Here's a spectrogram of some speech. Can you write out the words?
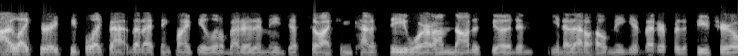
I like to race people like that that I think might be a little better than me, just so I can kind of see where I'm not as good, and you know that'll help me get better for the future.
